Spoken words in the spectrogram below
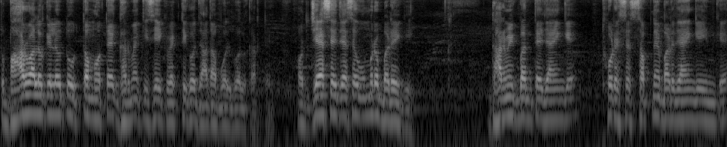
तो बाहर वालों के लिए तो उत्तम होते हैं, घर में किसी एक व्यक्ति को ज़्यादा बोल बोल करते और जैसे जैसे उम्र बढ़ेगी, धार्मिक बनते जाएँगे, थोड़े से सपने बढ़ जाएँगे इनके।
